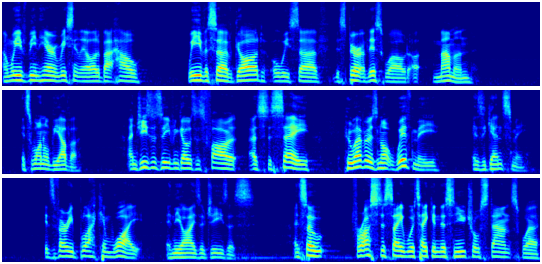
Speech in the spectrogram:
And we've been hearing recently a lot about how we either serve God or we serve the spirit of this world, uh, mammon. It's one or the other. And Jesus even goes as far as to say, Whoever is not with me is against me. It's very black and white in the eyes of Jesus. And so, for us to say we're taking this neutral stance where,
